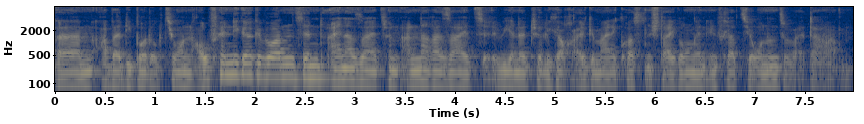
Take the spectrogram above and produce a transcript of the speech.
ähm, aber die Produktionen aufwendiger geworden sind, einerseits und andererseits wir natürlich auch allgemeine Kostensteigerungen, Inflation und so weiter haben.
